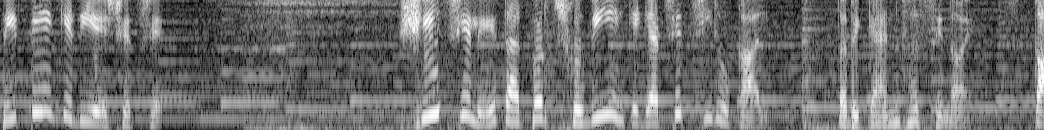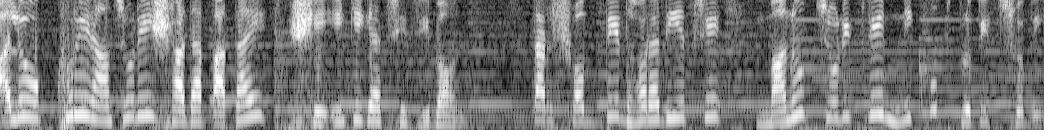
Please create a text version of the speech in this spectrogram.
পেঁপে এঁকে দিয়ে এসেছে। সেই ছেলে তারপর ছবি এঁকে গেছে চিরকাল, তবে ক্যানভাসে নয়। কালো অক্ষরের আঁচড়ে সাদা পাতায় সে এঁকে গেছে জীবন। তার শব্দে ধরা দিয়েছে মানব চরিত্রের নিখুঁত প্রতিচ্ছবি।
